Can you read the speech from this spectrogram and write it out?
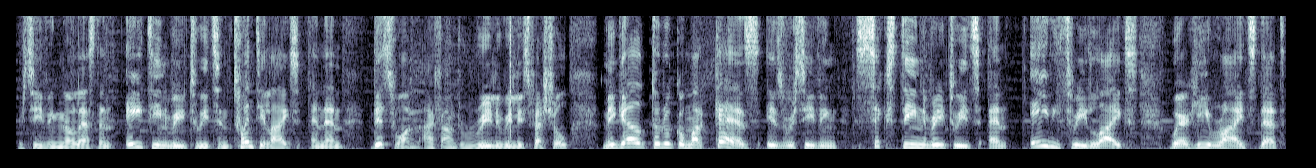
receiving no less than 18 retweets and 20 likes. And then this one I found really, really special. Miguel Torruco Marquez is receiving 16 retweets and 83 likes, where he writes that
